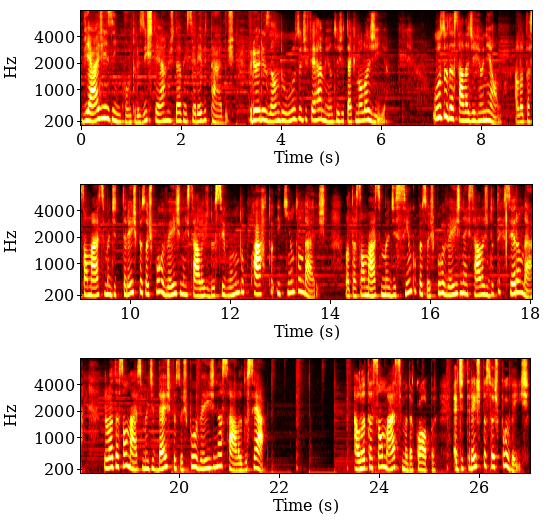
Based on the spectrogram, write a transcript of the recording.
Viagens e encontros externos devem ser evitados, priorizando o uso de ferramentas de tecnologia. Uso da sala de reunião, a lotação máxima de três pessoas por vez nas salas do segundo, quarto e quinto andares, lotação máxima de cinco pessoas por vez nas salas do terceiro andar e lotação máxima de 10 pessoas por vez na sala do CA. A lotação máxima da Copa é de três pessoas por vez,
